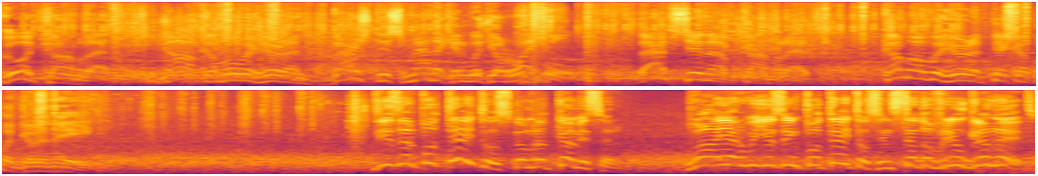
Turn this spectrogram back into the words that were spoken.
Good, comrade. Now come over here and bash this mannequin with your rifle. That's enough, comrades. Come over here and pick up a grenade. These are potatoes, Comrade Commissar. Why are we using potatoes instead of real grenades?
